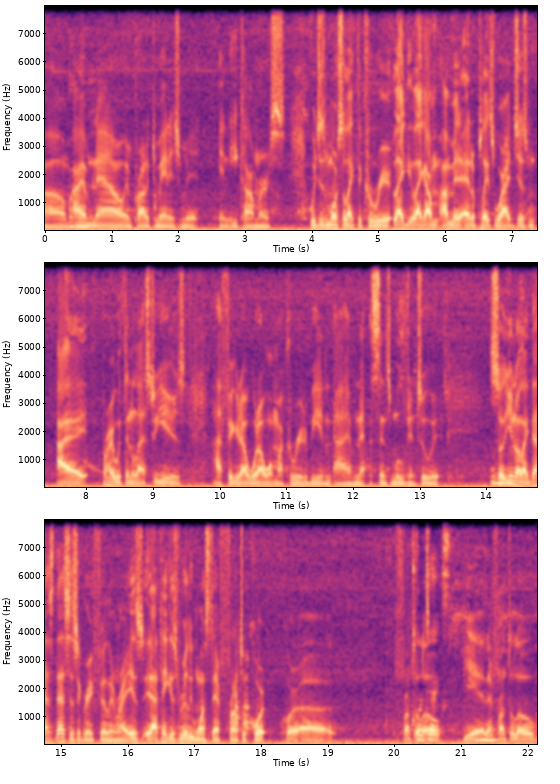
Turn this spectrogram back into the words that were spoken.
Um, I am now in product management in e-commerce, which is more so like the career. Like like I'm I'm at a place where I just I probably within the last two years I figured out what I want my career to be, and I have since moved into it. So you know, like that's that's just a great feeling, right? It's I think it's really once that frontal cor- cor- uh, frontal Cortex. lobe, yeah, that frontal lobe,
